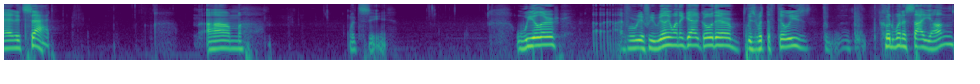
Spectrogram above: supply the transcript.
And it's sad. Um, let's see. Wheeler, uh, if we, if we really want to get go there, is with the Phillies could win a Cy Young.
